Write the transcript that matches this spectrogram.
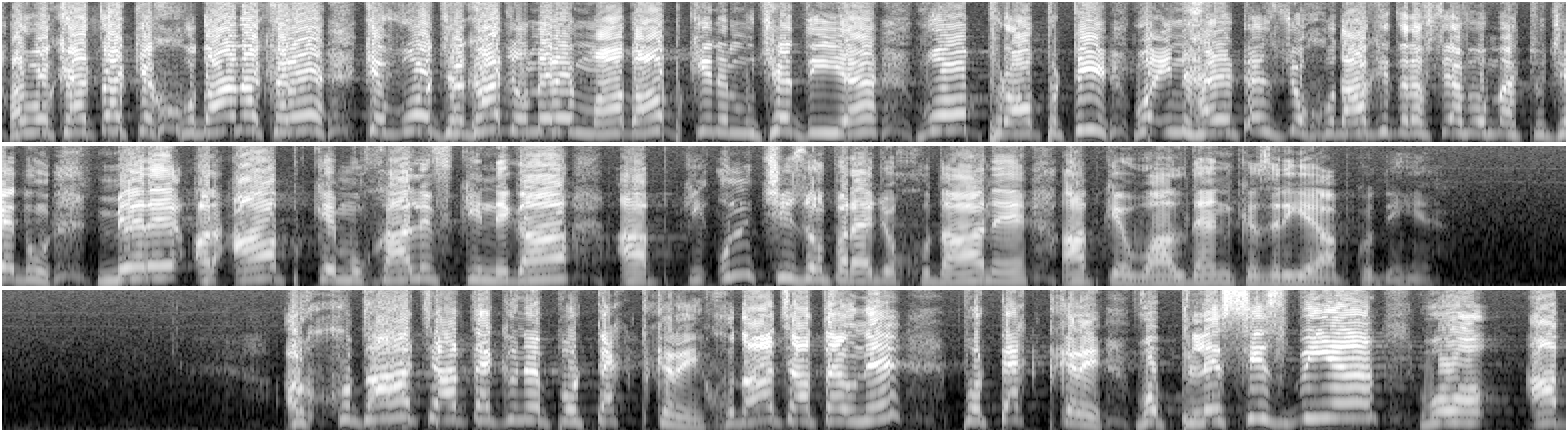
اور وہ کہتا ہے کہ خدا نہ کرے کہ وہ جگہ جو میرے ماں باپ کی نے مجھے دی ہے، وہ پراپرٹی وہ انہیریٹنس جو خدا کی طرف سے ہے، وہ میں تجھے دوں۔ میرے اور آپ کے مخالف کی نگاہ، آپ کی ان چیزوں پر ہے جو خدا نے آپ کے والدین کے ذریعے آپ کو دی ہیں۔ اور خدا چاہتا ہے کہ انہیں پروٹیکٹ کریں۔ خدا چاہتا ہے انہیں پروٹیکٹ کریں۔ وہ پلیسز بھی ہیں، وہ آپ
